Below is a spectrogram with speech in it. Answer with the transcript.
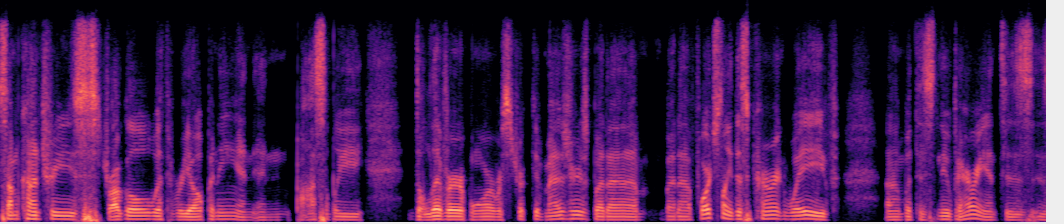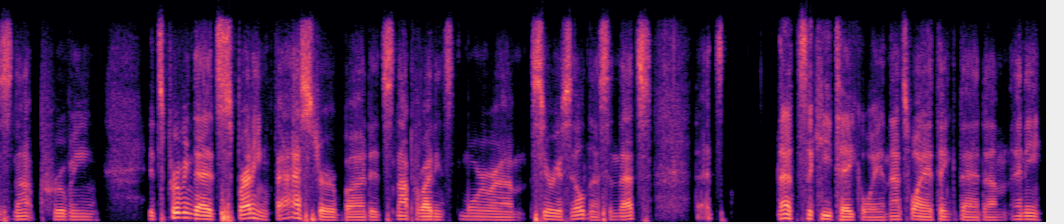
some countries struggle with reopening and, and possibly deliver more restrictive measures. But but uh, fortunately, this current wave um, with this new variant is is not proving. It's proving that it's spreading faster, but it's not providing more um, serious illness, and that's that's that's the key takeaway, and that's why I think that um, any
